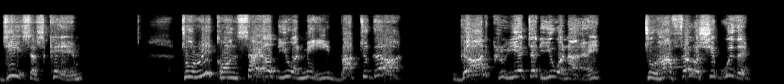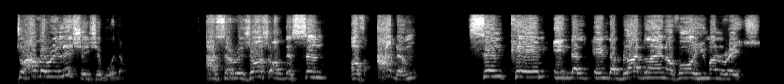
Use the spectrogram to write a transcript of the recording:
Jesus came to reconcile you and me back to God. God created you and I to have fellowship with him, to have a relationship with him. As a result of the sin of Adam, sin came in the in the bloodline of all human race.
